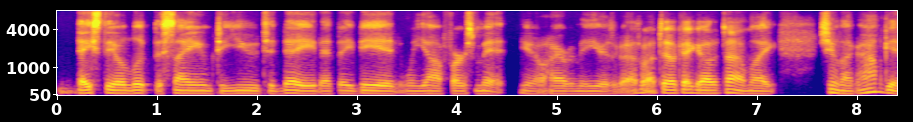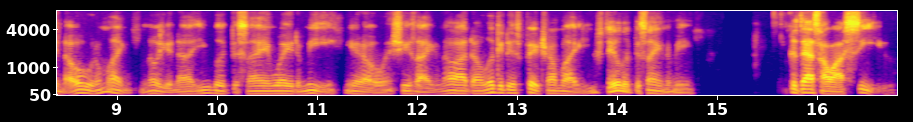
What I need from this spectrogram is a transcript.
they still look the same to you today that they did when y'all first met, you know, however many years ago. That's what I tell Keke all the time. Like, she was like, I'm getting old. I'm like, no, you're not. You look the same way to me, you know. And she's like, no, I don't. Look at this picture. I'm like, you still look the same to me. Because that's how I see you.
